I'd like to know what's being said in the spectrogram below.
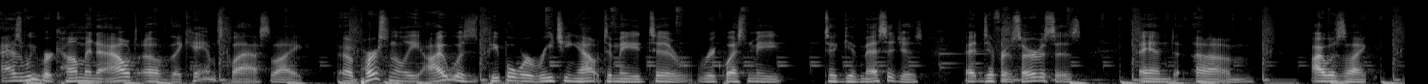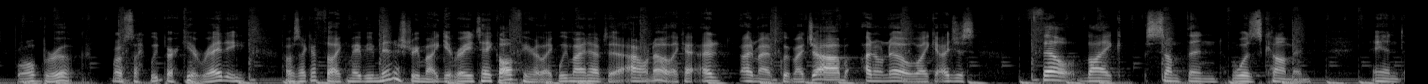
as we were coming out of the CAMS class, like uh, personally, I was people were reaching out to me to request me to give messages at different services, and um, I was like, "Well, Brooke," I was like, "We better get ready." I was like, I feel like maybe ministry might get ready to take off here. Like we might have to. I don't know. Like I, I, I might have to quit my job. I don't know. Like I just felt like something was coming, and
